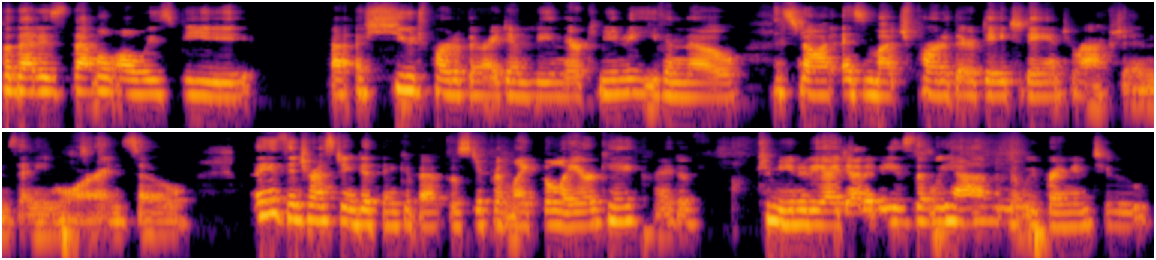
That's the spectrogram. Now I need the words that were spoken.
But that is, that will always be a, a huge part of their identity in their community, even though it's not as much part of their day to day interactions anymore. And so I think it's interesting to think about those different, like the layer cake, right, of community identities that we have and that we bring into,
